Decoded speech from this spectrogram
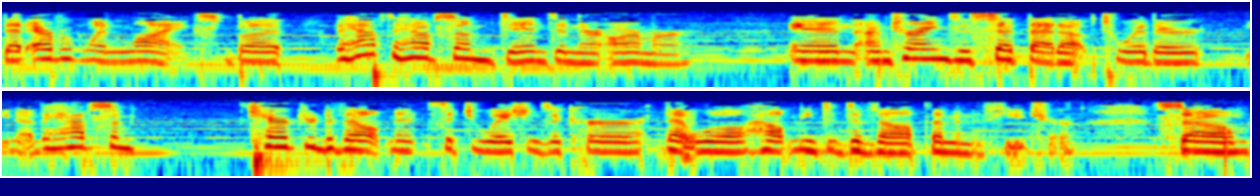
that everyone likes, but they have to have some dent in their armor. And I'm trying to set that up to where they're, you know, they have some character development situations occur that will help me to develop them in the future. So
